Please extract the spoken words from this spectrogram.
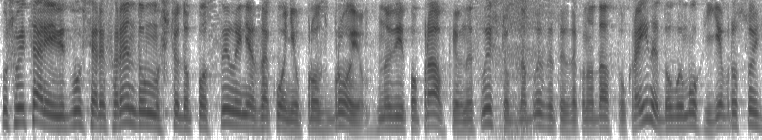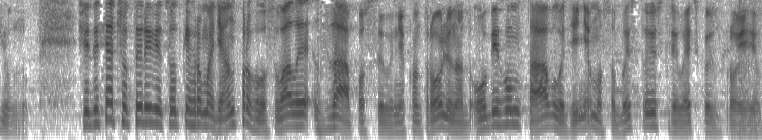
У Швейцарії відбувся референдум щодо посилення законів про зброю. Нові поправки внесли, щоб наблизити законодавство країни до вимог Євросоюзу. 64% громадян проголосували за посилення контролю над обігом та володінням особистою стрілецькою зброєю.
